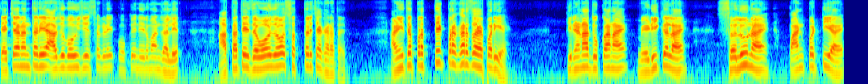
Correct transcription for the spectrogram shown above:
त्याच्यानंतर हे आजूबाजूचे सगळे खोके निर्माण झालेत. आता ते जवळजवळ सत्तरच्या घरात आहेत. आणि इथं प्रत्येक प्रकारचा व्यापारी आहे. किराणा दुकान आहे मेडिकल आहे सलून आहे पानपट्टी आहे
